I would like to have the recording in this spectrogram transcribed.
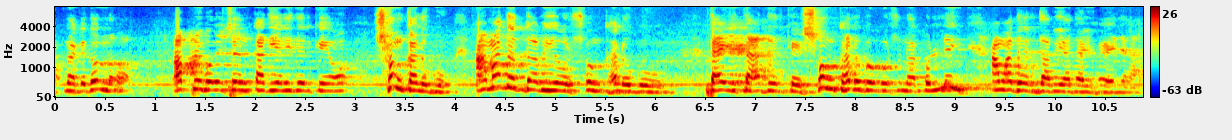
আপনাকে ধন্যবাদ। আপনি বলেছেন কাদিয়ানিদেরকে সংখ্যালঘু, আমাদের দাবিও সংখ্যালঘু। তাই তাদেরকে সংখ্যালঘু ঘোষণা করলেই আমাদের দাবি আদায় হয়ে যায়।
